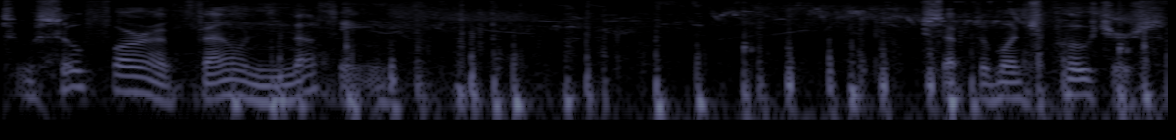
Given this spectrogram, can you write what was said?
So, so far I've found nothing except a bunch of poachers.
